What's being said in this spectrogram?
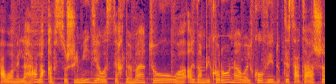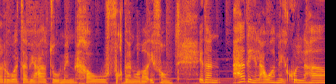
عوامل لها علاقة بال social media واستخداماته وأيضا بكورونا والكوفيد 19 وتبعاته من خوف فقدان وظائفهم. إذا هذه العوامل كلها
